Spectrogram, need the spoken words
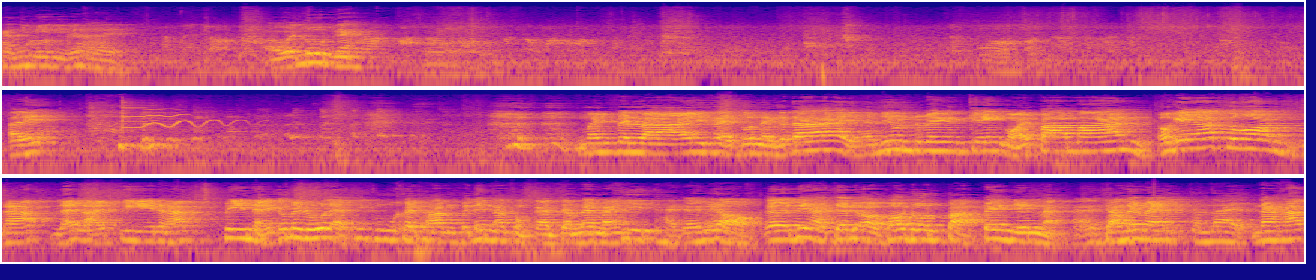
อันนี้มีดีด้วยเลยเอาไว้รูดไงอันนี้ ไม่เป็นไรใส่ตัวไหนก็ได้ อันนี้มันเป็นกางเกงของไอ้ปลามันโอเคครับทุกคนนะครับหลาย ๆ ปีนะครับปีไหนก็ไม่รู้แหละที่ครูเคยพาไปเล่นน้ำสงกรารจำได้ไหมที่หายใจไม่ออก เออที่หายใจไม่ออกเพราะโดนปะแป้งเย็นน่ะจำได้ไหม จำได้ นะครับ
